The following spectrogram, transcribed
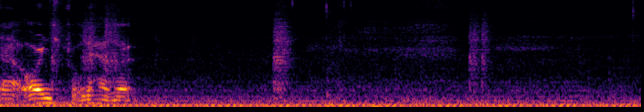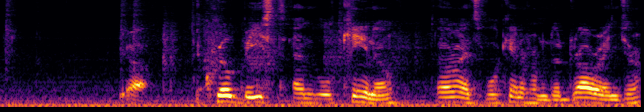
Yeah, orange probably has a. Yeah, the Quill Beast and Volcano. No, it's Volcano from the Drow Ranger.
